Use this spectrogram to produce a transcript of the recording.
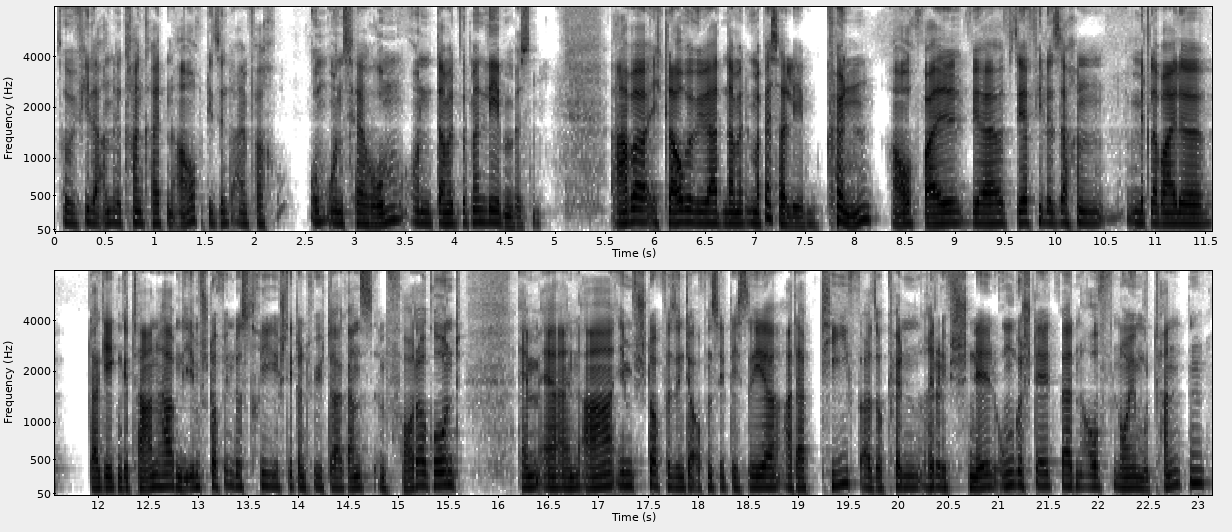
so wie viele andere Krankheiten auch, die sind einfach um uns herum und damit wird man leben müssen. Aber ich glaube, wir werden damit immer besser leben können, auch weil wir sehr viele Sachen mittlerweile dagegen getan haben. Die Impfstoffindustrie steht natürlich da ganz im Vordergrund mRNA-Impfstoffe sind ja offensichtlich sehr adaptiv, also können relativ schnell umgestellt werden auf neue Mutanten.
